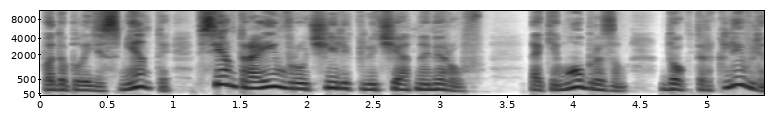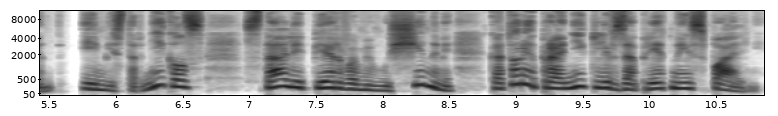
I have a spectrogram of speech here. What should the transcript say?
Под аплодисменты всем троим вручили ключи от номеров. Таким образом, доктор Кливленд и мистер Николс стали первыми мужчинами, которые проникли в запретные спальни.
